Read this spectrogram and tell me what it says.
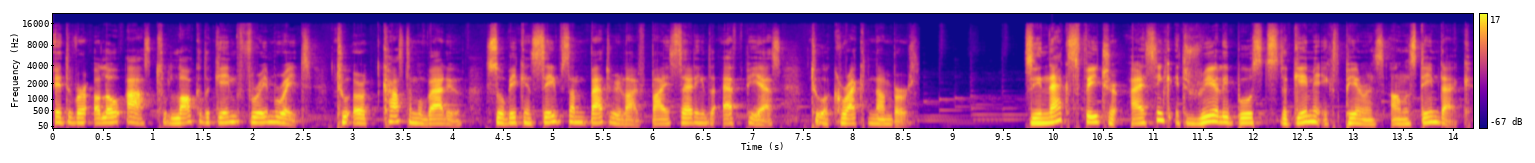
it will allow us to lock the game frame rate to a custom value so we can save some battery life by setting the FPS to a correct number. The next feature, I think it really boosts the gaming experience on the Steam Deck.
